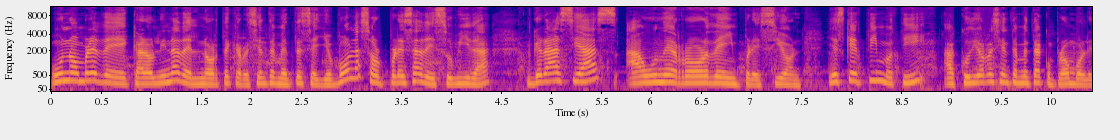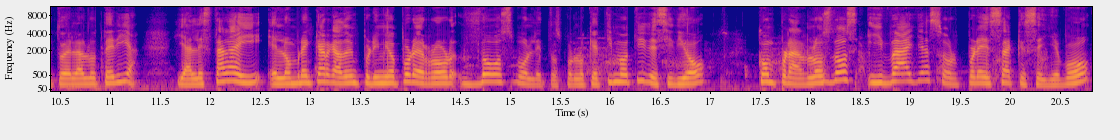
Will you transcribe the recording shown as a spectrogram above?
un hombre de Carolina del Norte que recientemente se llevó la sorpresa de su vida gracias a un error de impresión. Y es que Timothy acudió recientemente a comprar un boleto de la lotería y al estar ahí, el hombre encargado imprimió por error dos boletos, por lo que Timothy decidió comprar los dos y vaya sorpresa que se llevó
